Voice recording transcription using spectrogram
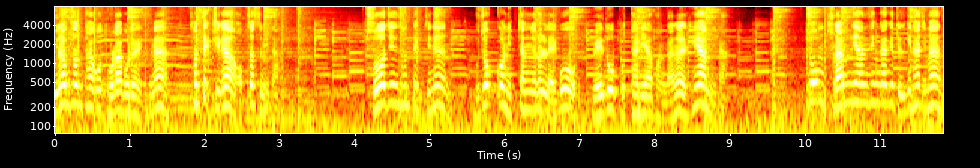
유람선 타고 돌아보려 했으나 선택지가 없었습니다. 주어진 선택지는 무조건 입장료를 내고 외도 보타니아 관광을 해야 합니다. 좀 불합리한 생각이 들긴 하지만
